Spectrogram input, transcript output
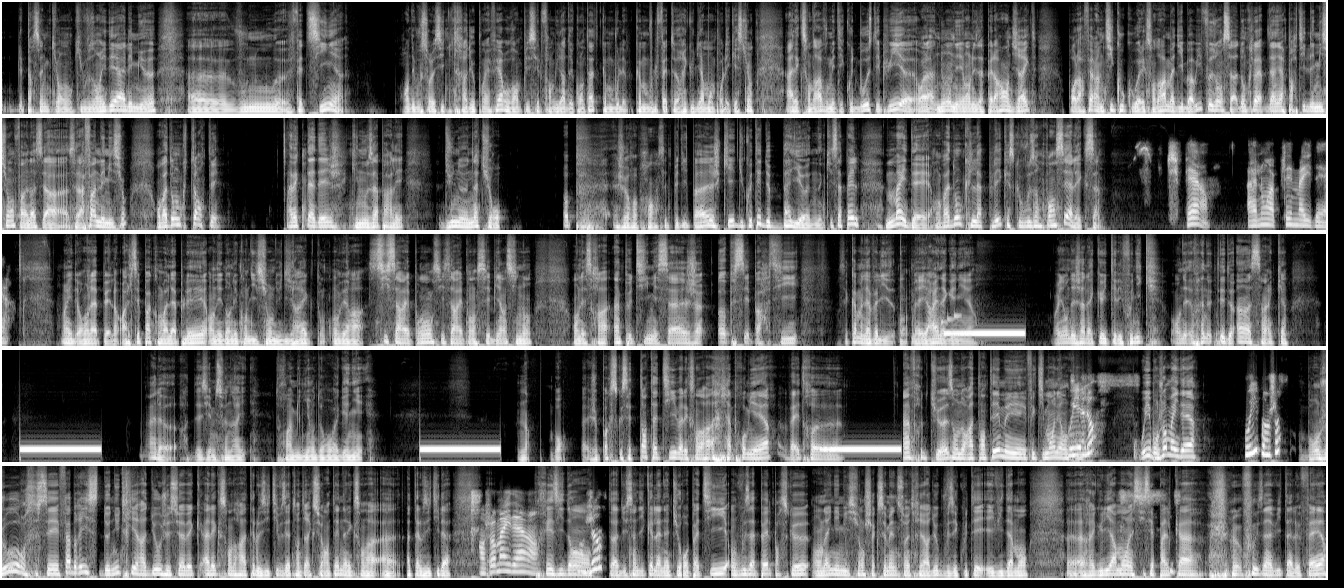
des personnes qui, ont, qui vous ont aidé à aller mieux, euh, vous nous faites signe. Rendez-vous sur le site nutriradio.fr ou remplissez le formulaire de contact comme vous, le, comme vous le faites régulièrement pour les questions. Alexandra, vous mettez coup de boost et puis euh, voilà, nous on, est, on les appellera en direct pour leur faire un petit coucou. Alexandra m'a dit bah oui, faisons ça. Donc la dernière partie de l'émission, enfin là c'est la fin de l'émission. On va donc tenter avec Nadège qui nous a parlé d'une naturo. Hop, je reprends cette petite page qui est du côté de Bayonne, qui s'appelle Maider. On va donc l'appeler. Qu'est-ce que vous en pensez, Alex? Super. Allons appeler Maider. Maider, on l'appelle. Elle ne sait pas qu'on va l'appeler. On est dans les conditions du direct, donc on verra si ça répond. Si ça répond, c'est bien. Sinon, on laissera un petit message. Hop, c'est parti. C'est comme la valise. Bon, il n'y a rien à gagner. Hein. Voyons déjà l'accueil téléphonique. On va noter de 1 à 5. Alors, deuxième sonnerie, 3 millions d'euros à gagner. Non. Bon, je pense que cette tentative, Alexandra, la première, va être euh, infructueuse. On aura tenté, mais effectivement, elle est en Oui, allô? Oui, bonjour Maïder. Oui, bonjour. Bonjour, c'est Fabrice de Nutri Radio. Je suis avec Alexandra Ataloziti. Vous êtes en direct sur antenne. Alexandra euh, Ataloziti, la Bonjour Maïder. présidente du syndicat de la naturopathie. On vous appelle parce que on a une émission chaque semaine sur Nutri Radio que vous écoutez évidemment euh, régulièrement. Et si c'est pas le cas, je vous invite à le faire.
